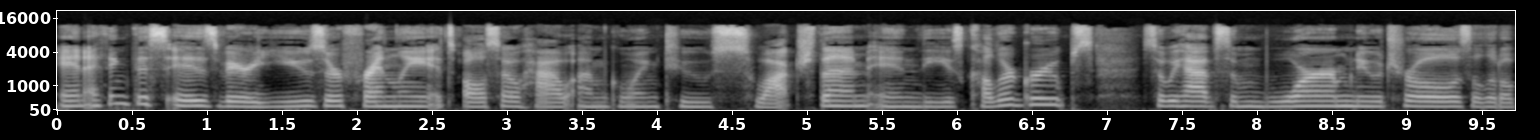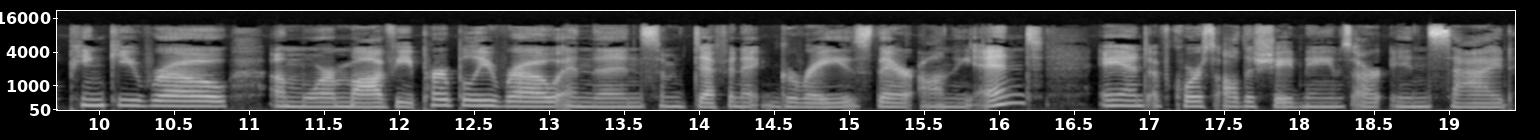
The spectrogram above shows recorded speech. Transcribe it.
and I think this is very user friendly. It's also how I'm going to swatch them in these color groups. So we have some warm neutrals, a little pinky row, a more mauvey purpley row, and then some definite grays there on the end. And of course, all the shade names are inside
